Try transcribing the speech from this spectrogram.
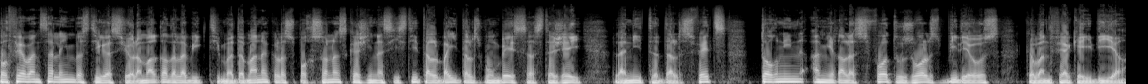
Per fer avançar la investigació, la mare de la víctima demana que les persones que hagin assistit al ball dels bombers a Estagell la nit dels fets tornin a mirar les fotos o els vídeos que van fer aquell dia.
